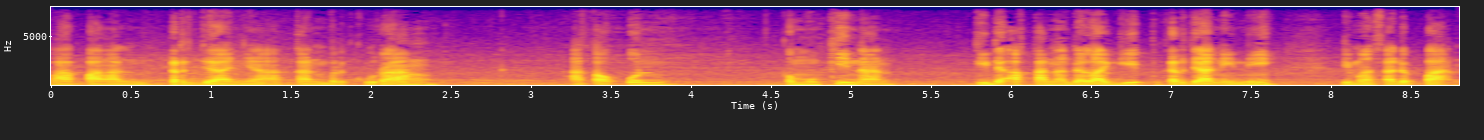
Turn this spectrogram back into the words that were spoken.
lapangan kerjanya akan berkurang ataupun kemungkinan tidak akan ada lagi pekerjaan ini di masa depan.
